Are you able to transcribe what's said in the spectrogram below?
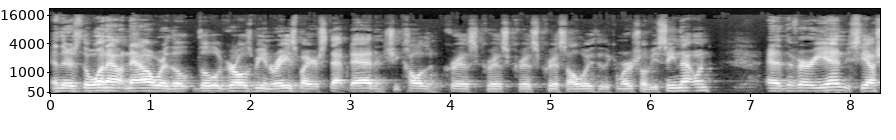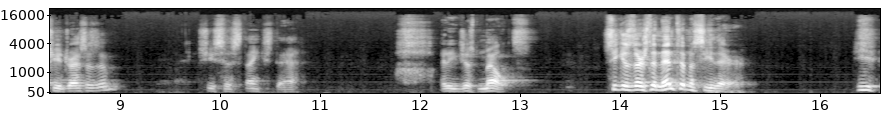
And there's the one out now where the, the little girl's being raised by her stepdad, and she calls him Chris, Chris, Chris, Chris, all the way through the commercial. Have you seen that one? And at the very end, you see how she addresses him? She says, Thanks, Dad. And he just melts. See, because there's an intimacy there. He,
